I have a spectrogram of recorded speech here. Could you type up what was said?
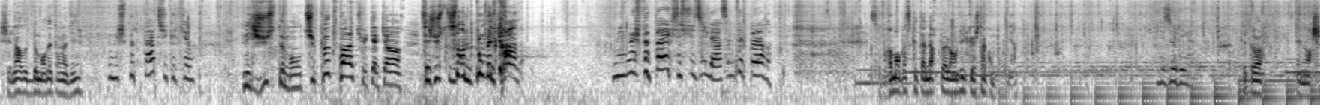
J'ai l'air de te demander ton avis. Mais je peux pas tuer quelqu'un. Mais justement, tu peux pas tuer quelqu'un. C'est juste histoire de lui plomber le crâne. Mais, mais je peux pas avec ces fusils là, ça me fait peur. C'est vraiment parce que ta mère peut aller en ville que je t'accompagne. hein. Désolée. Tais-toi et marche.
